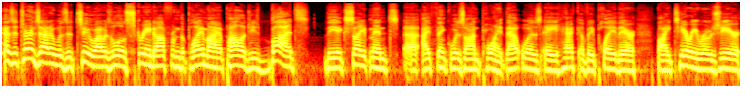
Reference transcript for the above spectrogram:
As it turns out, it was a two. I was a little screened off from the play. My apologies. But the excitement, uh, I think, was on point. That was a heck of a play there by Terry Rozier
